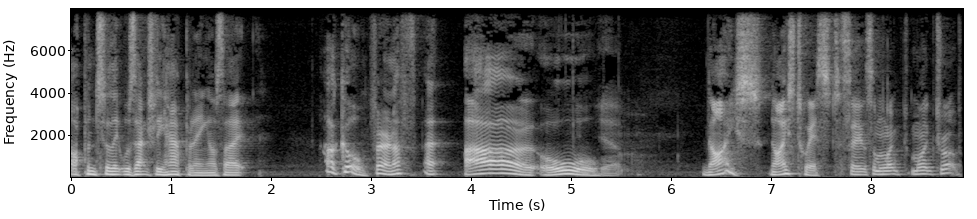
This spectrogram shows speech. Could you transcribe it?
up until it was actually happening, I was like, "Oh, cool, fair enough." Uh, oh, oh, yeah. nice, nice twist. Say it's a mic, mic drop.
